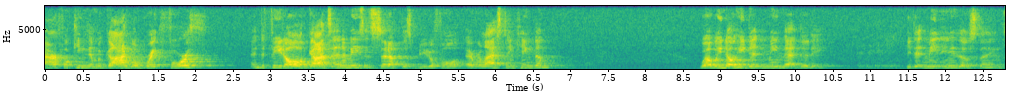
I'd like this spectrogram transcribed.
powerful kingdom of God will break forth and defeat all of God's enemies and set up this beautiful, everlasting kingdom? Well, we know he didn't mean that, did he? He didn't mean any of those things.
